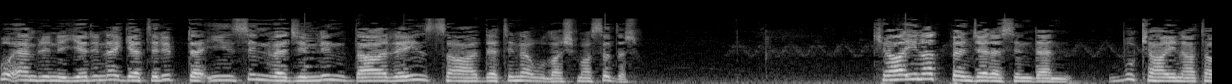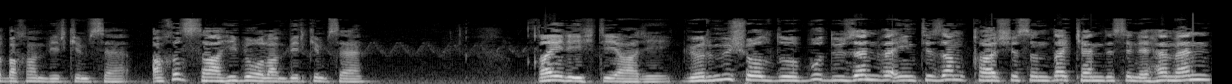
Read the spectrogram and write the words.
bu emrini yerine getirip de insin ve cinnin dareyn saadetine ulaşmasıdır. Kainat penceresinden bu kainata bakan bir kimse, akıl sahibi olan bir kimse, gayri ihtiyari, görmüş olduğu bu düzen ve intizam karşısında kendisini hemen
